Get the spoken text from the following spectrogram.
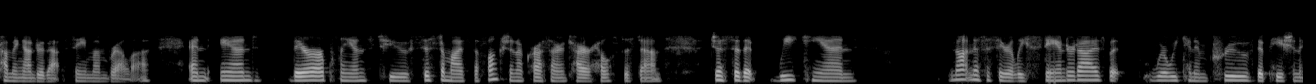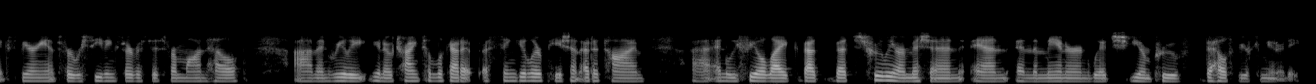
coming under that same umbrella. And and there are plans to systemize the function across our entire health system, just so that we can not necessarily standardize, but where we can improve the patient experience for receiving services from Mon Health, um, and really, you know, trying to look at it a singular patient at a time. Uh, and we feel like that that's truly our mission and and the manner in which you improve the health of your community.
